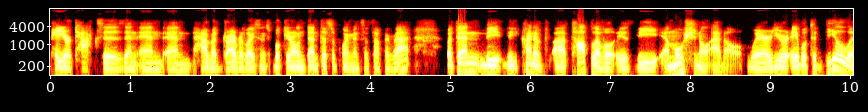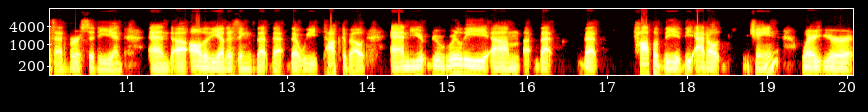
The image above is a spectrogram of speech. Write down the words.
pay your taxes and and and have a driver's license book your own dentist appointments and stuff like that. But then the the kind of uh, top level is the emotional adult where you're able to deal with adversity and and uh, all of the other things that that that we talked about and you, you're really um, uh, that that top of the the adult chain where you're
